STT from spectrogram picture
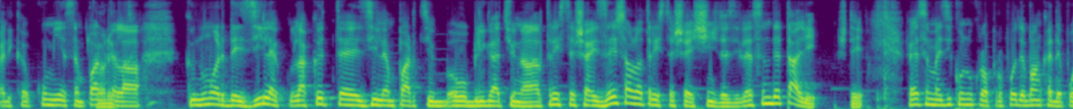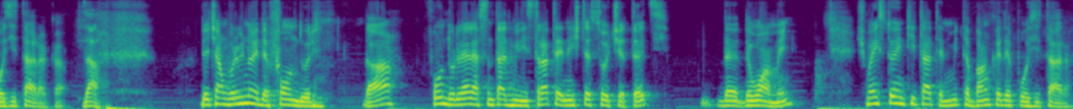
Adică cum e să împarte Corect. la c- număr de zile, la câte zile împarți obligațiunea, la 360 sau la 365 de zile? Sunt detalii, știi? Și hai să mai zic un lucru apropo de banca depozitară, că Da. deci am vorbit noi de fonduri, da? Fondurile alea sunt administrate în niște societăți de, de oameni și mai este o entitate numită bancă depozitară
